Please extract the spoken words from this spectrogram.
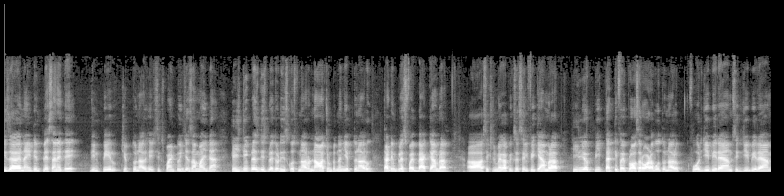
డిజైర్ నైన్టీన్ ప్లస్ అని అయితే దీని పేరు చెప్తున్నారు. సిక్స్ పాయింట్ టూ ఇంచెస్ సంబంధించిన హెచ్డీ ప్లస్ డిస్ప్లే తోటి తీసుకొస్తున్నారు. నాచ్ ఉంటుందని చెప్తున్నారు. Thirteen plus five back camera sixteen megapixel selfie camera Helio P thirty five processor వాడబోతున్నారు. Four GB RAM six GB RAM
